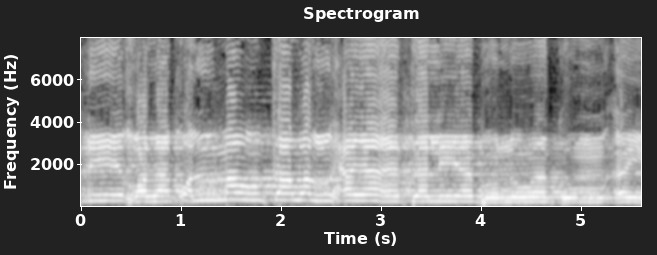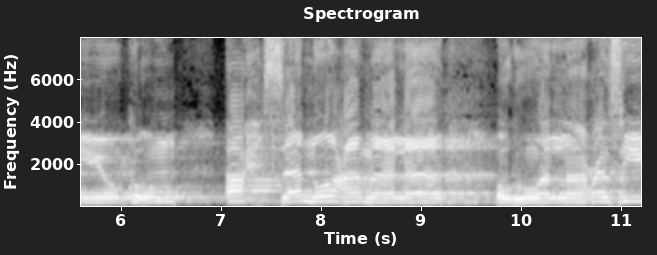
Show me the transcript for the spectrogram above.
الذي خلق الموت والحياة ليبلوكم أيكم أحسن عملا وهو العزيز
